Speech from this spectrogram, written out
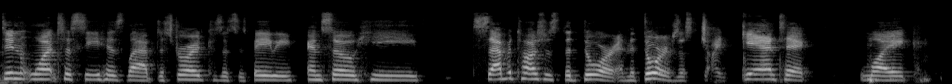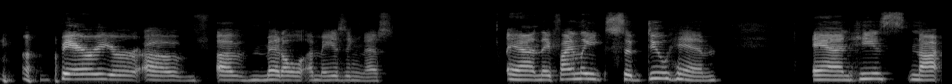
didn't want to see his lab destroyed because it's his baby and so he sabotages the door and the door is this gigantic like barrier of of metal amazingness and they finally subdue him and he's not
